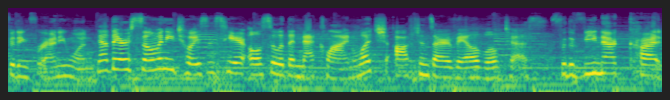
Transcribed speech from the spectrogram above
fitting for anyone. Now there are so many choices here also with the neckline. Which options are available to us? For the V-neck cut,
